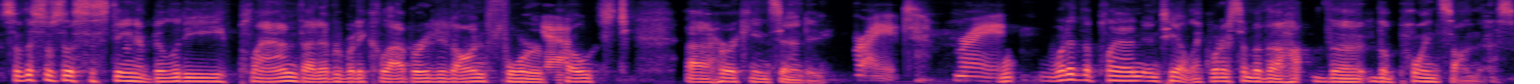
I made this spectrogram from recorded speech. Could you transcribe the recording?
So this was a sustainability plan that everybody collaborated on for Yeah. post uh, Hurricane Sandy. right, right. What did the plan entail? Like, what are some of the the the points on this?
